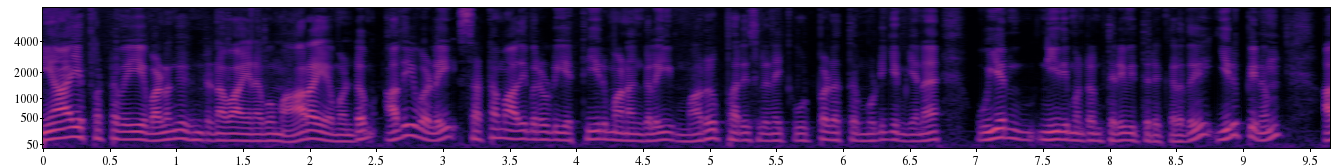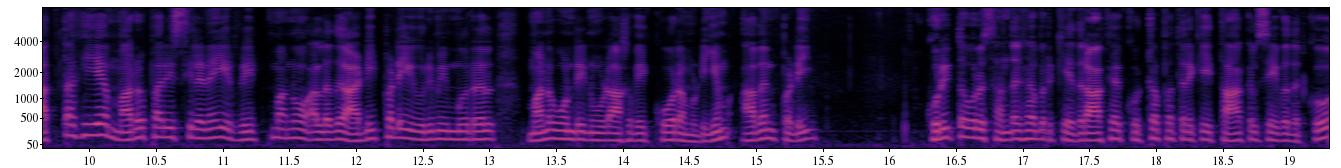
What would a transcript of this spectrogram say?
நியாயப்பட்டவையை வழங்குகின்றனவா எனவும் ஆராய வேண்டும். அதேவேளை சட்டம் அதிபருடைய தீர்மானங்களை மறுபரிசீலனைக்கு உட்படுத்த முடியும் என உயர் நீதிமன்றம் தெரிவித்திருக்கிறது. இருப்பினும் அத்தகைய மறுபரிசீலனை ரிட் மனு அல்லது அடிப்படை உரிமை மீறல் மனு ஒன்றின் ஊடாகவே கோர முடியும். அதன்படி குறித்த ஒரு சந்தக நபருக்கு எதிராக குற்றப்பத்திரிகை தாக்கல் செய்வதற்கோ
